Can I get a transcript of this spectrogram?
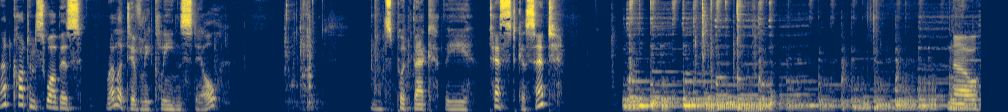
that cotton swab is relatively clean still. Let's put back the test cassette. No.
